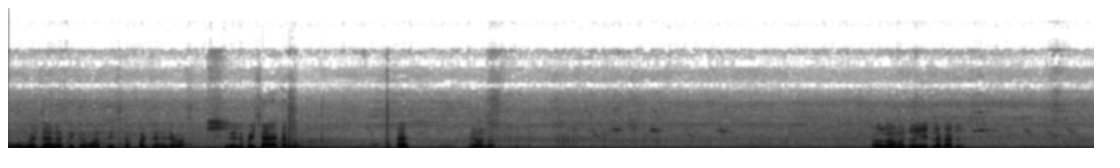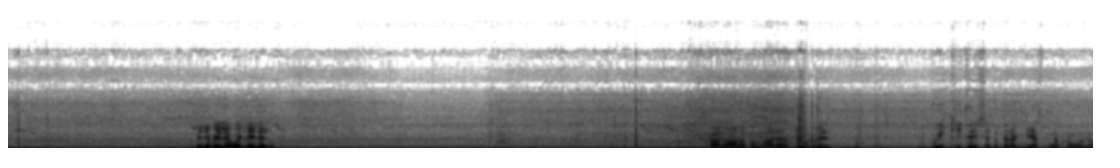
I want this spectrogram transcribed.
અને મજા નથી તો વાંથી સફરજન લેવા. લઈ લે. પૈસા આયા કદો હે? દેવા દો. ઓલામાં જોઈએ એટલા કાઢ લે બીજું કઈ લેવું જ લઈ લેજો. સારું, હાલો તો મારે ફોર વ્હીલ વીકી થઈ છે તો પેલા ગેસ નખાવો દો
